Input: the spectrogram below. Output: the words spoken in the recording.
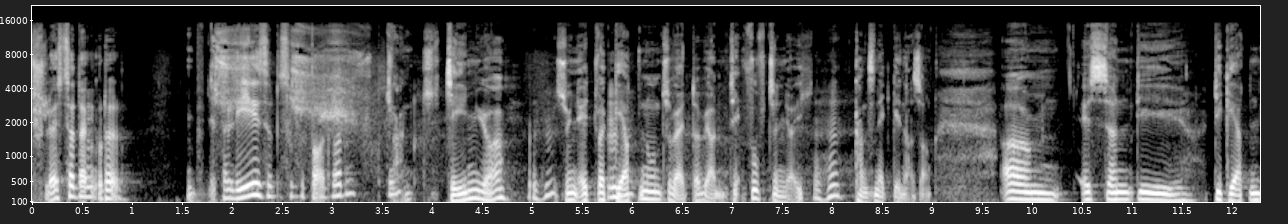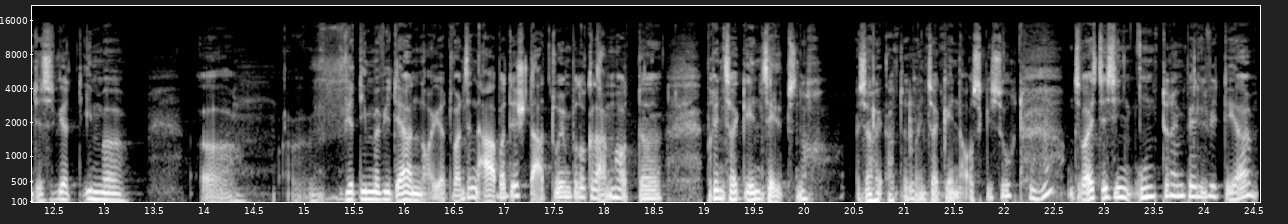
Schlösser dann oder Palais oder so gebaut worden? Zehn? Jahre, so in etwa Gärten und so weiter, werden 10, 15 Jahre, ich kann es nicht genau sagen. Ähm, es sind die, die Gärten, das wird immer, äh, wird immer wieder erneuert worden. Aber das Statuenprogramm hat der Prinz Eugen selbst noch, also hat der Prinz Eugen ausgesucht. Und zwar ist das im unteren Belvedere,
